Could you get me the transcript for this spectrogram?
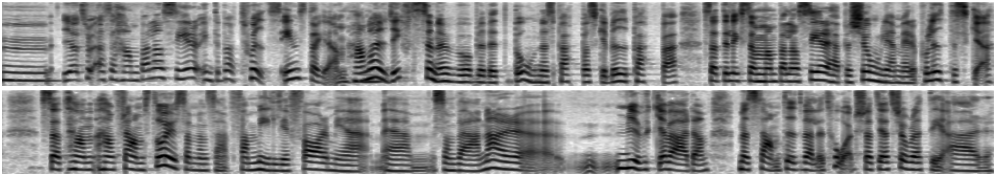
Mm, jag tror, alltså, han balanserar inte bara tweets, Instagram. Han har ju gift sig nu och blivit bonuspappa, ska bli pappa. Så att det liksom, man balanserar det här personliga med det politiska. Så att han, han framstår ju som en så familjefar med, med, som värnar äh, mjuka värden men samtidigt väldigt hård. Så att jag tror att det är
